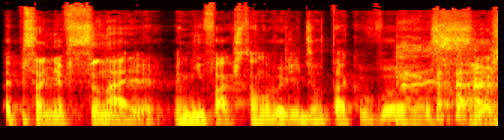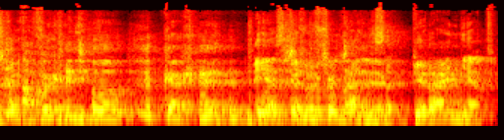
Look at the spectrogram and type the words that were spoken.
описание в сценарии. Не факт, что он выглядел так в съемках. А выглядел он как... Я скажу, что разница. Пера нет.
